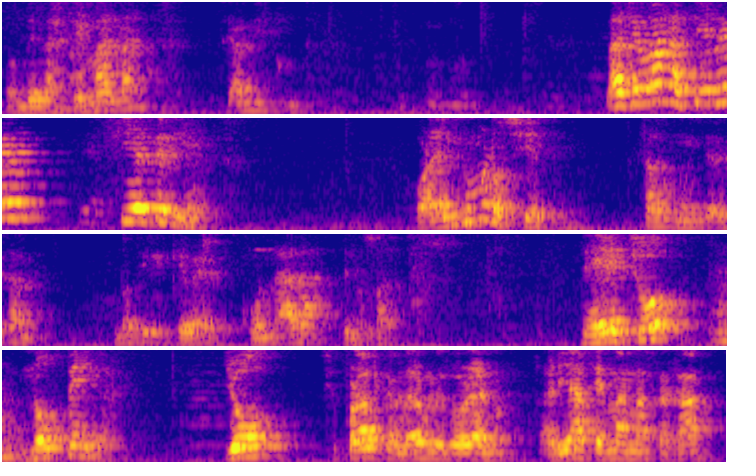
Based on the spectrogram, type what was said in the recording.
donde las semanas sean distintas. Las semanas tienen 7 días. Ahora, el número 7 es algo muy interesante. No tiene que ver con nada de los astros. De hecho, no pega. Yo, si fuera el calendario gregoriano, haría semanas, jaja,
